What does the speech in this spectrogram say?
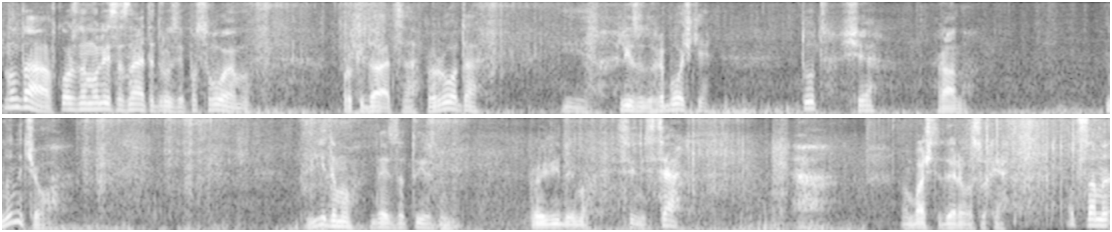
Ну так, да, в кожному лісі, знаєте, друзі, по-своєму прокидається природа і лізуть грибочки. Тут ще рано. Ну нічого. Приїдемо десь за тиждень, провідаємо ці місця. Ви бачите, дерево сухе. От саме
